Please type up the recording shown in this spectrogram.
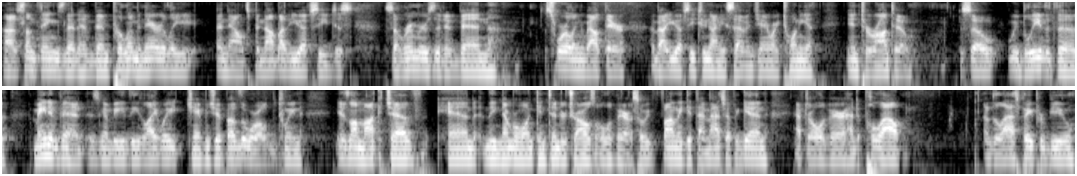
Uh, some things that have been preliminarily announced, but not by the UFC, just some rumors that have been swirling about there about UFC 297, January 20th in Toronto. So we believe that the main event is going to be the lightweight championship of the world between Islam Makhachev and the number one contender Charles Oliveira. So we finally get that matchup again after Oliveira had to pull out of the last pay per view,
